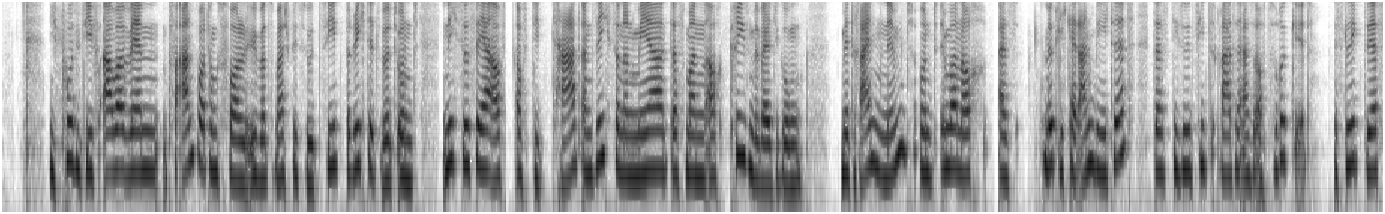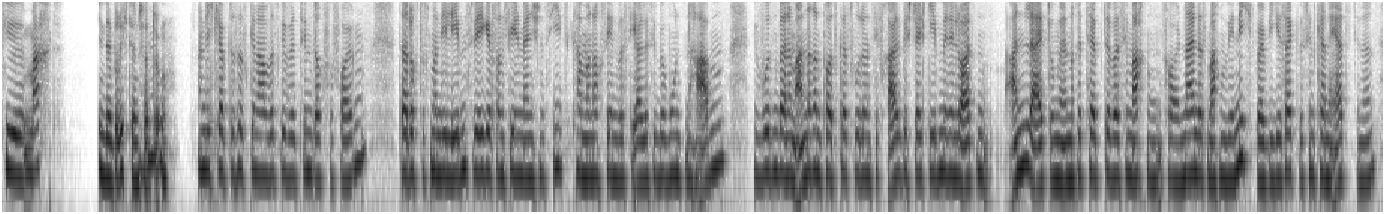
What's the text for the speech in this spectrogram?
nicht positiv, aber wenn verantwortungsvoll über zum Beispiel Suizid berichtet wird und nicht so sehr auf, auf die Tat an sich, sondern mehr, dass man auch Krisenbewältigung mit reinnimmt und immer noch als Möglichkeit anbietet, dass die Suizidrate also auch zurückgeht. Es liegt sehr viel Macht in der Berichterstattung. Mhm. Und ich glaube, das ist genau, was wir bei ZIMT auch verfolgen. Dadurch, dass man die Lebenswege von vielen Menschen sieht, kann man auch sehen, was die alles überwunden haben. Wir wurden bei einem anderen Podcast, wurde uns die Frage gestellt, geben wir den Leuten Anleitungen, Rezepte, was sie machen sollen. Nein, das machen wir nicht, weil wie gesagt, wir sind keine Ärztinnen.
